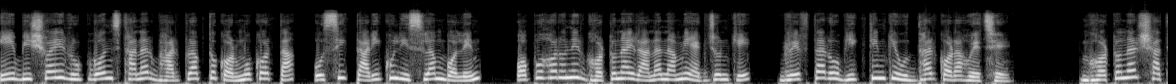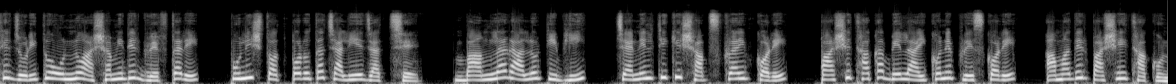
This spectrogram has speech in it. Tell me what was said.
এ বিষয়ে রূপগঞ্জ থানার ভারপ্রাপ্ত কর্মকর্তা ওসি তারিকুল ইসলাম বলেন, অপহরণের ঘটনায় রানা নামে একজনকে গ্রেফতার ও ভিকটিমকে উদ্ধার করা হয়েছে। ঘটনার সাথে জড়িত অন্য আসামিদের গ্রেফতারে পুলিশ তৎপরতা চালিয়ে যাচ্ছে। বাংলার আলো টিভি চ্যানেলটিকে সাবস্ক্রাইব করে, পাশে থাকা বেল আইকনে প্রেস করে, আমাদের পাশেই থাকুন।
